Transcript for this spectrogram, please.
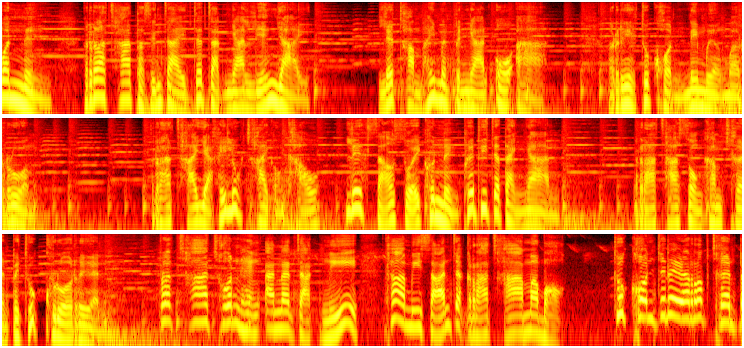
วันหนึ่ง ราชาตัดสินใจจะจัดงานเลี้ยงใหญ่ และทำให้มันเป็นงานโออาเรียกทุกคนในเมืองมาร่วม ราชาอยากให้ลูกชายของเขาเลือกสาวสวยคนหนึ่งเพื่อที่จะแต่งงาน ราชาส่งคำเชิญไปทุกครัวเรือน ประชาชนแห่งอาณาจักรนี้ข้ามีสารจากราชามาบอก ทุกคนจะได้รับเชิญไป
